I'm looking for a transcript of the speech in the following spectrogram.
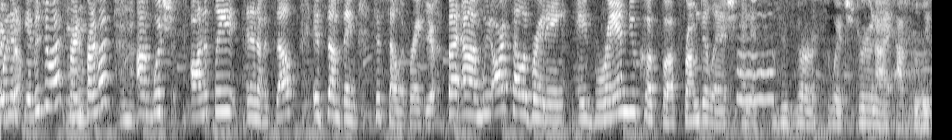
when it's given to us right in front of us, um, which honestly, in and of itself, is something to celebrate. Yep. But um, we are celebrating a brand new cookbook from Delish and its desserts, which Drew and I absolutely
